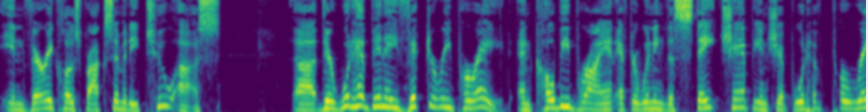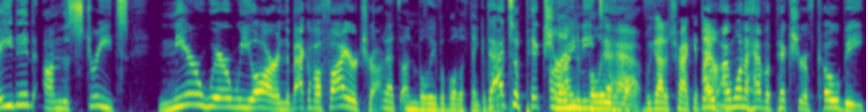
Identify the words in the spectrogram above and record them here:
in very close proximity to us, uh, there would have been a victory parade, and Kobe Bryant, after winning the state championship, would have paraded on the streets near where we are in the back of a fire truck. That's unbelievable to think about. That's a picture I need to have. We got to track it down. I, I want to have a picture of Kobe,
